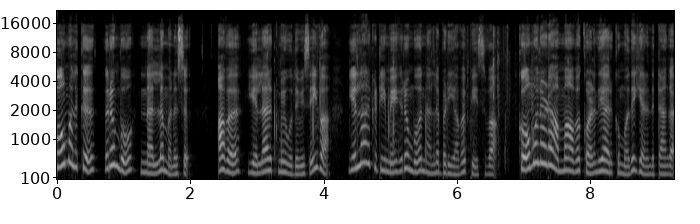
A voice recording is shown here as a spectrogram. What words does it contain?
கோமலுக்கு ரொம்ப நல்ல மனசு. அவ எல்லாருக்குமே உதவி செய்வா. எல்லாருக்கிட்டையுமே ரொம்ப நல்லபடியாவ பேசுவா. கோமலோட அம்மா அவ குழந்தையா இருக்கும்போது இறந்துட்டாங்க.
